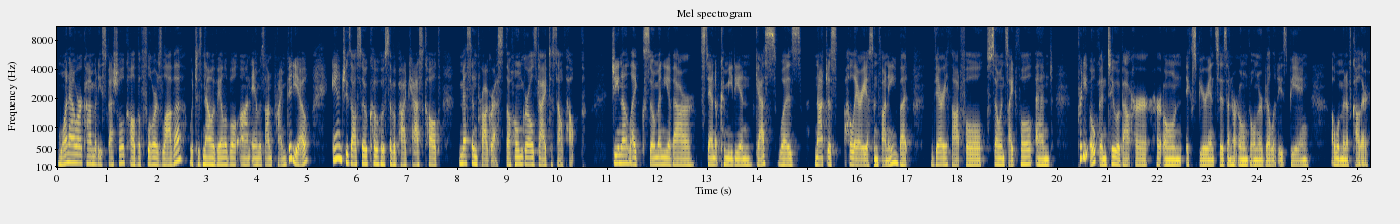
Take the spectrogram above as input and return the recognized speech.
one hour comedy special called The Floor is Lava, which is now available on Amazon Prime Video. And she's also co host of a podcast called Mess in Progress The Homegirl's Guide to Self Help. Gina, like so many of our stand up comedian guests, was not just hilarious and funny, but very thoughtful, so insightful, and pretty open too about her her own experiences and her own vulnerabilities being a woman of color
